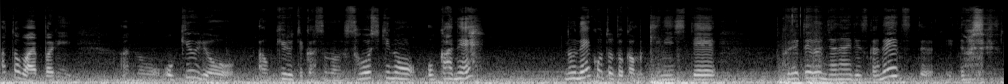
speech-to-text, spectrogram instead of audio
あとはやっぱりお給料あお給料っていうかその葬式のお金のねこととかも気にしてくれてるんじゃないですかねっつって言ってましたけど。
